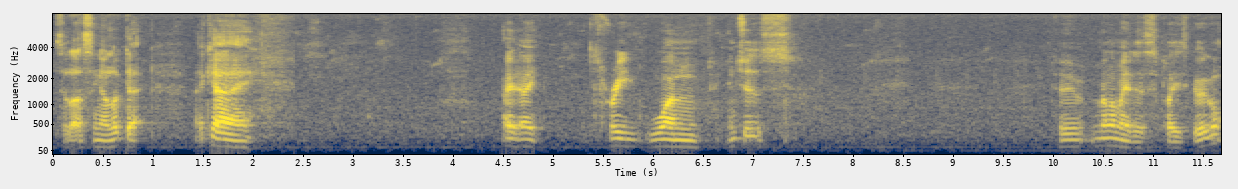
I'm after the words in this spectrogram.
It's the last thing I looked at. Okay. 8831 inches millimeters, please Google.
